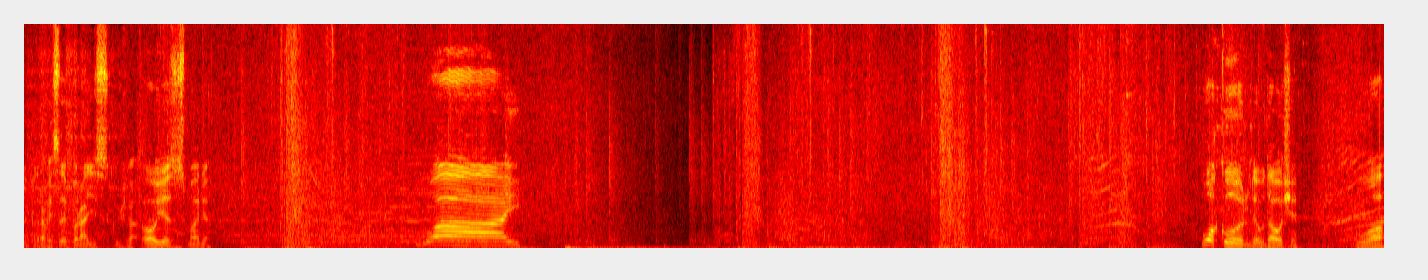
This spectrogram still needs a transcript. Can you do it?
Nie potrafię sobie poradzić z kuźwa... O Jezus Maria. Why? O kurde, udało się. Ło.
